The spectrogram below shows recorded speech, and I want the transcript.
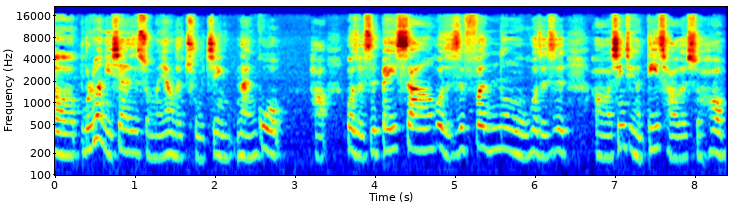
呃，不论你现在是什么样的处境，难过好，或者是悲伤，或者是愤怒，或者是呃心情很低潮的时候。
